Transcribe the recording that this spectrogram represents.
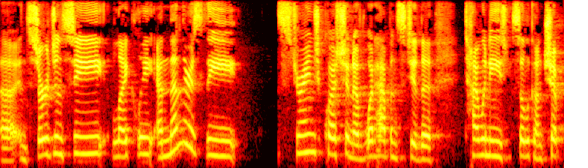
uh, insurgency, likely. And then there's the strange question of what happens to the Taiwanese silicon chip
